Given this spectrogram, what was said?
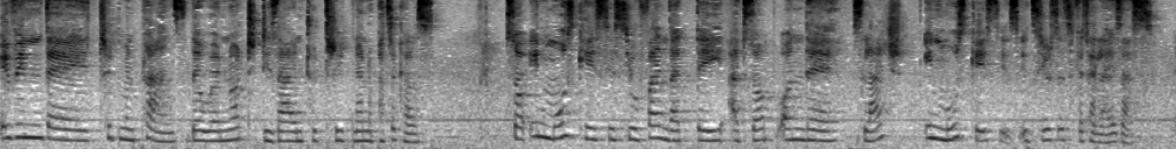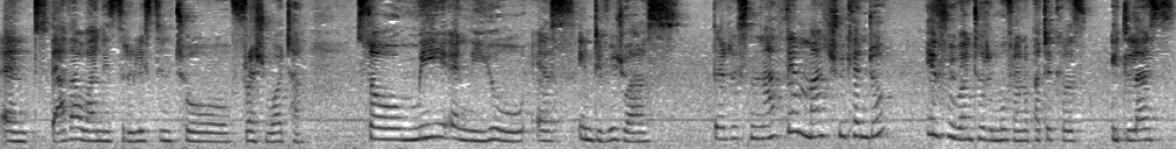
Even the treatment plants, they were not designed to treat nanoparticles. So in most cases, you find that they absorb on the sludge. In most cases, it's used as fertilizers. and the other one is released into fresh water. So me and you as individuals, there is nothing much we can do. If we want to remove nanoparticles, it lies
